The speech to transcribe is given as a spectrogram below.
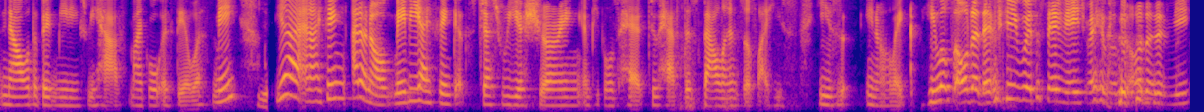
Now the big meetings we have, Michael is there with me. Yeah. yeah, and I think I don't know, maybe I think it's just reassuring in people's head to have this balance of like he's he's you know, like he looks older than me. We're the same age, but he looks older than me,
